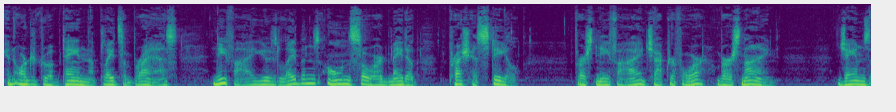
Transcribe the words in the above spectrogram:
in order to obtain the plates of brass, Nephi used Laban's own sword made of precious steel. 1 Nephi chapter 4 verse 9. James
